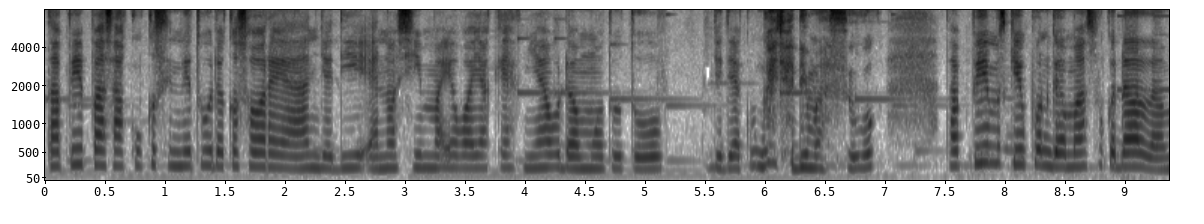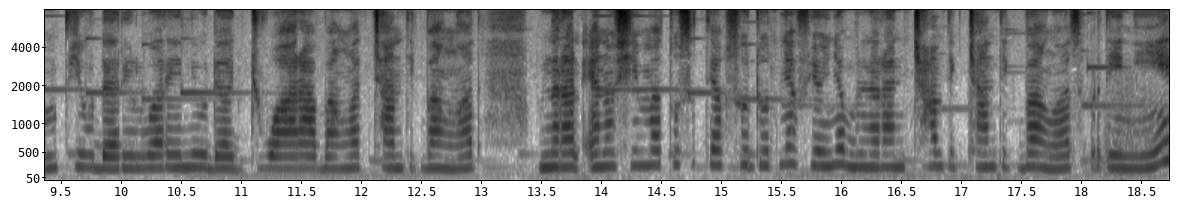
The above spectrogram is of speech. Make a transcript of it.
Tapi pas aku ke sini tuh udah kesorean jadi Enoshima Iwaya Cave-nya udah mau tutup. Jadi aku nggak jadi masuk. Tapi meskipun gak masuk ke dalam view dari luar ini udah juara banget cantik banget. Beneran Enoshima tuh setiap sudutnya viewnya beneran cantik-cantik banget seperti ini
